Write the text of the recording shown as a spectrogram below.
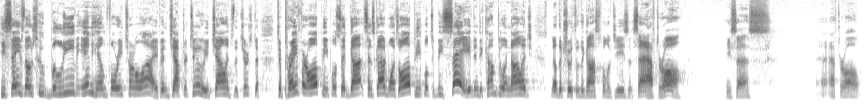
he saves those who believe in him for eternal life. In chapter 2, he challenged the church to, to pray for all people, said God, since God wants all people to be saved and to come to a knowledge of the truth of the gospel of Jesus. After all, he says, after all,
